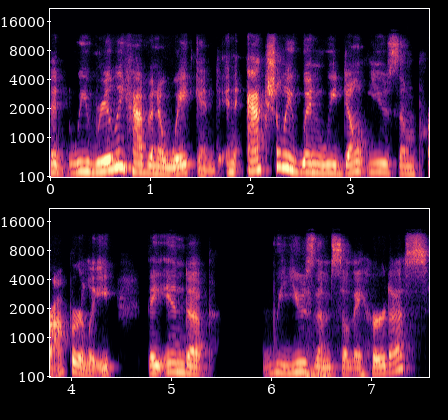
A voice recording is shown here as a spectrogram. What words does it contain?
that we really haven't awakened and actually when we don't use them properly they end up we use them so they hurt us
